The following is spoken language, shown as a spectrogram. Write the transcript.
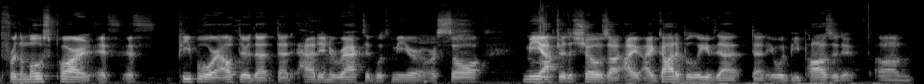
for the most part if if people are out there that that had interacted with me or, or saw me after the shows i i, I gotta believe that that it would be positive. Um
